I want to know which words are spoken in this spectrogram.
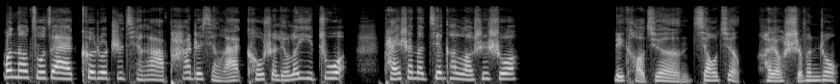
梦到坐在课桌之前啊，趴着醒来，口水流了一桌。台上的监考老师说：“离考卷交卷还有十分钟。”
